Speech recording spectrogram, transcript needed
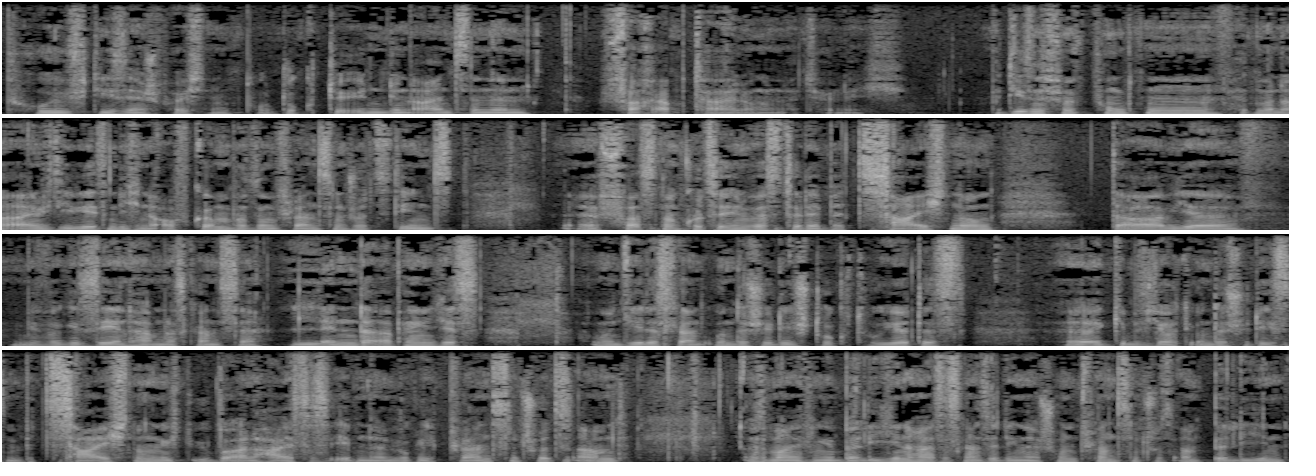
prüft diese entsprechenden Produkte in den einzelnen Fachabteilungen natürlich. Mit diesen fünf Punkten hätten wir dann eigentlich die wesentlichen Aufgaben von so einem Pflanzenschutzdienst erfasst. Noch ein kurzer Hinweis zu der Bezeichnung. Da wir, wie wir gesehen haben, das Ganze länderabhängig ist und jedes Land unterschiedlich strukturiert ist, äh, ergeben sich auch die unterschiedlichsten Bezeichnungen. Nicht überall heißt es eben dann wirklich Pflanzenschutzamt. Also manchmal in Berlin heißt das ganze Ding dann schon Pflanzenschutzamt Berlin.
